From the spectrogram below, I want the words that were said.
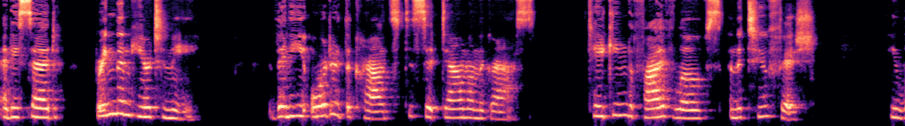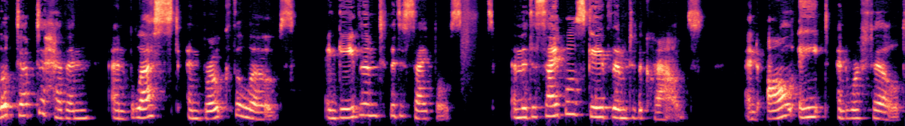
And he said, Bring them here to me. Then he ordered the crowds to sit down on the grass. Taking the five loaves and the two fish, he looked up to heaven and blessed and broke the loaves and gave them to the disciples. And the disciples gave them to the crowds. And all ate and were filled.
